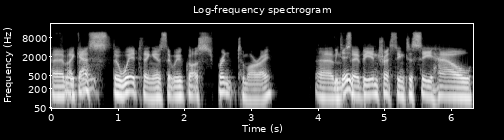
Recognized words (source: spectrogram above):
Um, I guess the weird thing is that we've got a sprint tomorrow. Um. So it'd be interesting to see how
